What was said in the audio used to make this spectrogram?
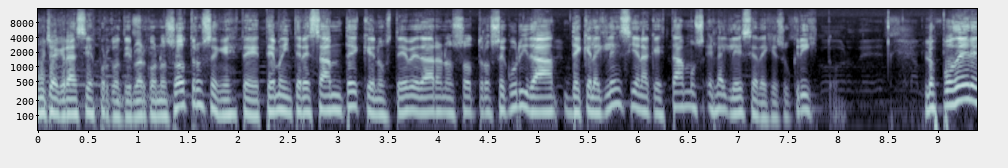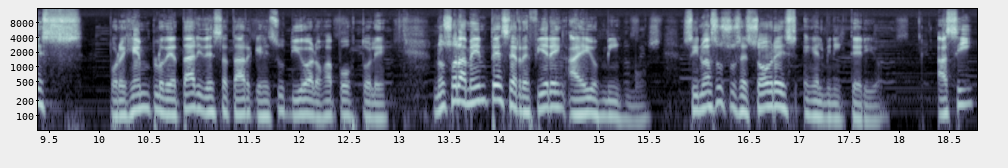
Muchas gracias por continuar con nosotros en este tema interesante que nos debe dar a nosotros seguridad de que la iglesia en la que estamos es la iglesia de Jesucristo. Los poderes, por ejemplo, de atar y desatar que Jesús dio a los apóstoles, no solamente se refieren a ellos mismos, sino a sus sucesores en el ministerio. Así,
